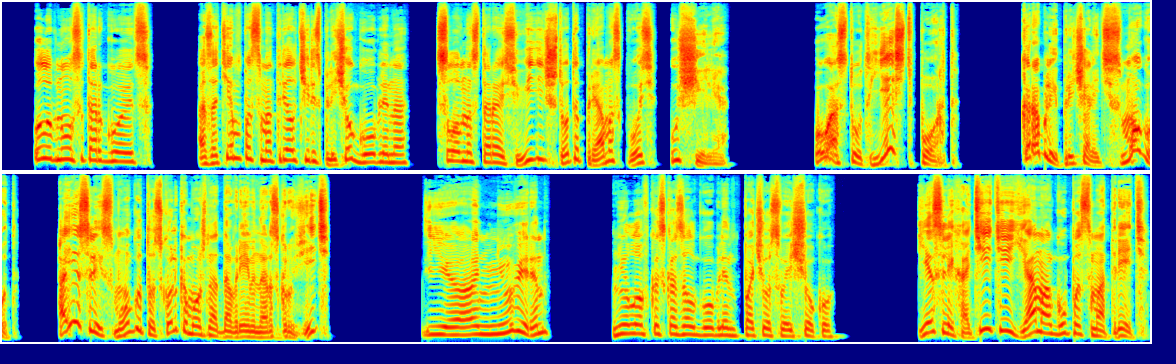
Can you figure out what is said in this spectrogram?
— улыбнулся торговец, а затем посмотрел через плечо гоблина, словно стараясь увидеть что-то прямо сквозь ущелье. «У вас тут есть порт? Корабли причалить смогут? А если и смогут, то сколько можно одновременно разгрузить?» «Я не уверен», — неловко сказал гоблин, почесывая щеку. «Если хотите, я могу посмотреть»,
